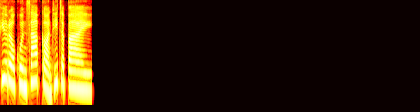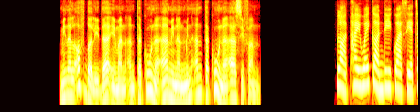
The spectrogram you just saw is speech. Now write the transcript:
ที่เราควรทราบก่อนที่จะไป من الأفضل دائما أن تكون آمنا من أن تكون آسفا. ปลอดภัยไว้ก่อนดีกว่าเสียใจ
